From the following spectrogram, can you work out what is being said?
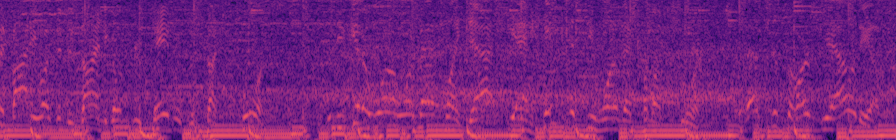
Human body wasn't designed to go through tables with such force. When you get a one-on-one match like that, you hate to see one of them come up short. That's just the harsh reality of it.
